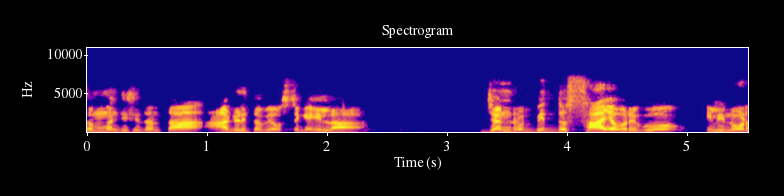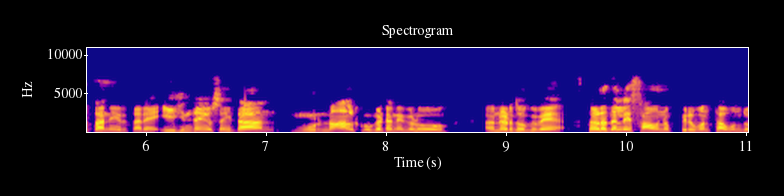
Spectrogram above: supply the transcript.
ಸಂಬಂಧಿಸಿದಂತ ಆಡಳಿತ ವ್ಯವಸ್ಥೆಗೆ ಇಲ್ಲ. ಜನರು ಬಿದ್ದು ಸಾಯೋವರೆಗೂ ಇಲ್ಲಿ ನೋಡ್ತಾನೆ ಇರ್ತಾರೆ. ಈ ಹಿಂದೆಯೂ ಸಹಿತ ಮೂರ್ ನಾಲ್ಕು ಘಟನೆಗಳು ನಡೆದೋಗಿವೆ. ಸ್ಥಳದಲ್ಲೇ ಸಾವನ್ನಪ್ಪಿರುವಂತಹ ಒಂದು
